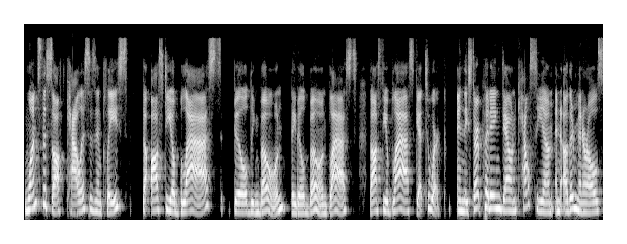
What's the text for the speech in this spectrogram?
Once the soft callus is in place, the osteoblasts building bone, they build bone blasts, the osteoblasts get to work and they start putting down calcium and other minerals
